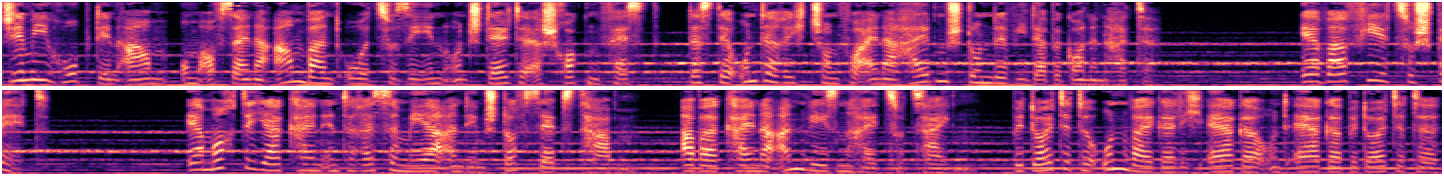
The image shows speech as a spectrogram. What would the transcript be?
Jimmy hob den Arm, um auf seine Armbanduhr zu sehen und stellte erschrocken fest, dass der Unterricht schon vor einer halben Stunde wieder begonnen hatte. Er war viel zu spät. Er mochte ja kein Interesse mehr an dem Stoff selbst haben, aber keine Anwesenheit zu zeigen, bedeutete unweigerlich Ärger und Ärger bedeutete,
